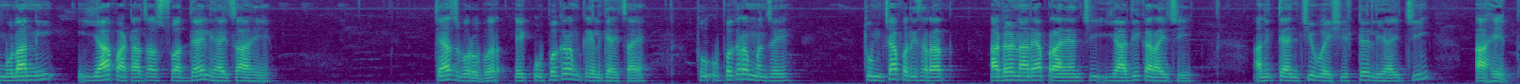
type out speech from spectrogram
मुलांनी या पाठाचा स्वाध्याय लिहायचा आहे. त्याचबरोबर एक उपक्रम केल घ्यायचा आहे. तो उपक्रम म्हणजे तुमच्या परिसरात आढळणाऱ्या प्राण्यांची यादी करायची आणि त्यांची वैशिष्ट्ये लिहायची आहेत.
